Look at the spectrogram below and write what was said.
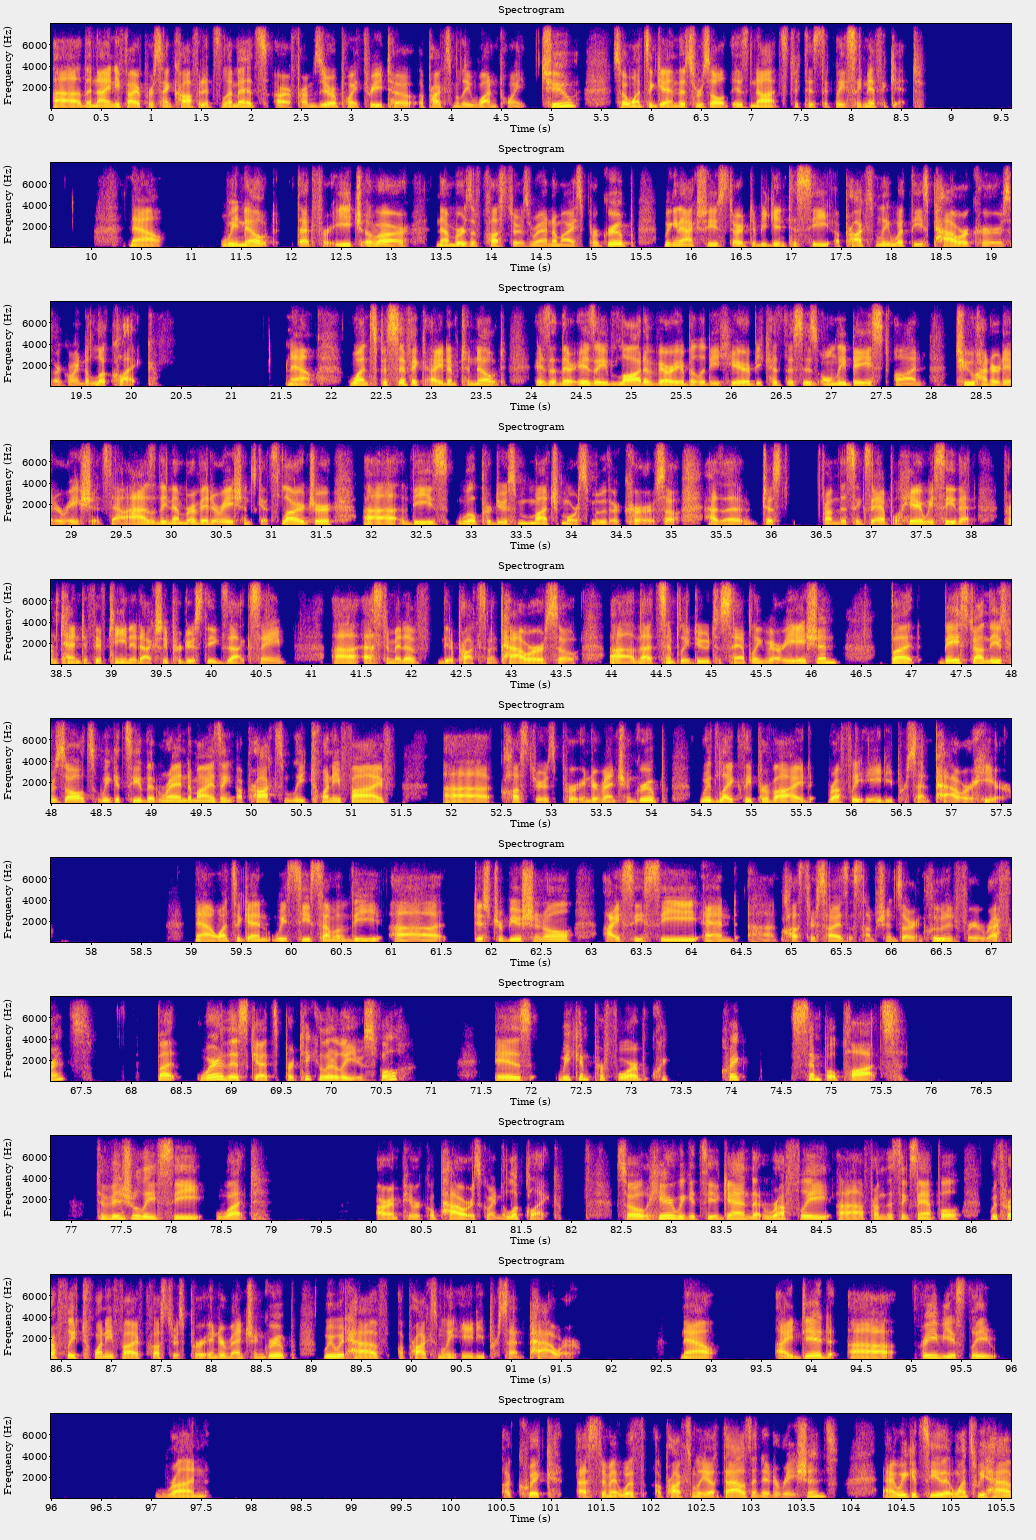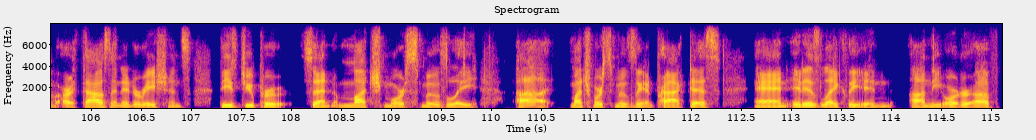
Uh, the 95% confidence limits are from 0.3 to approximately 1.2. So once again, this result is not statistically significant. Now, we note that for each of our numbers of clusters randomized per group, we can actually start to begin to see approximately what these power curves are going to look like. Now, one specific item to note is that there is a lot of variability here because this is only based on 200 iterations. Now, as the number of iterations gets larger, uh, these will produce much more smoother curves. So as a just from this example here, we see that from 10 to 15, it actually produced the exact same uh, estimate of the approximate power. So uh, that's simply due to sampling variation. But based on these results, we could see that randomizing approximately 25 uh, clusters per intervention group would likely provide roughly 80% power here. Now, once again, we see some of the uh, distributional, ICC, and uh, cluster size assumptions are included for your reference. But where this gets particularly useful is we can perform quick, quick, simple plots to visually see what our empirical power is going to look like. So here we could see again that roughly uh, from this example, with roughly 25 clusters per intervention group, we would have approximately 80% power. Now, I did uh, previously run a quick estimate with approximately a thousand iterations. And we could see that once we have our thousand iterations, these do present much more smoothly, uh, much more smoothly in practice. And it is likely in on the order of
